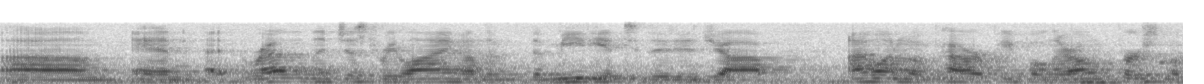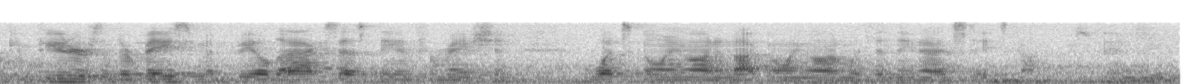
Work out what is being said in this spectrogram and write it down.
Um, and uh, rather than just relying on the, the media to do the job, I want to empower people in their own personal computers in their basement to be able to access the information, what's going on and not going on within the United States Congress. Thank you.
